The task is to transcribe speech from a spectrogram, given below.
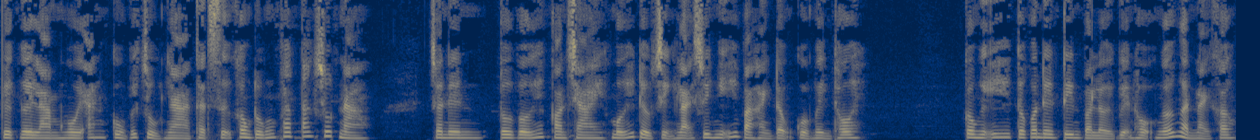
việc người làm ngồi ăn cùng với chủ nhà thật sự không đúng phép tắc chút nào. Cho nên tôi với con trai mới điều chỉnh lại suy nghĩ và hành động của mình thôi. Cô nghĩ tôi có nên tin vào lời biện hộ ngớ ngẩn này không?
